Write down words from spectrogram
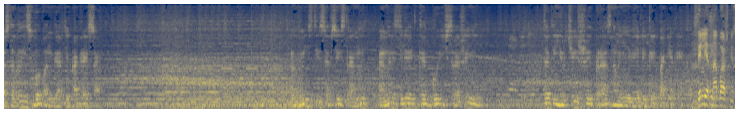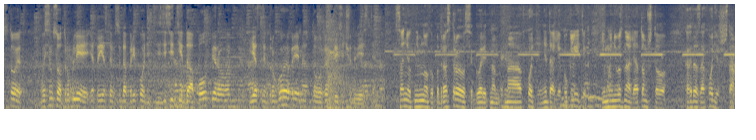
оставаясь в авангарде прогресса. Вместе со всей страной она разделяет как горечь сражений, так и ярчайшее празднование Великой Победы. Билет на башню стоит 800 рублей. Это если вы сюда приходите с 10 до пол первого. Если в другое время, то уже 1200. Санек немного подрастроился, говорит, нам на входе не дали буклетик, и мы не узнали о том, что когда заходишь, там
